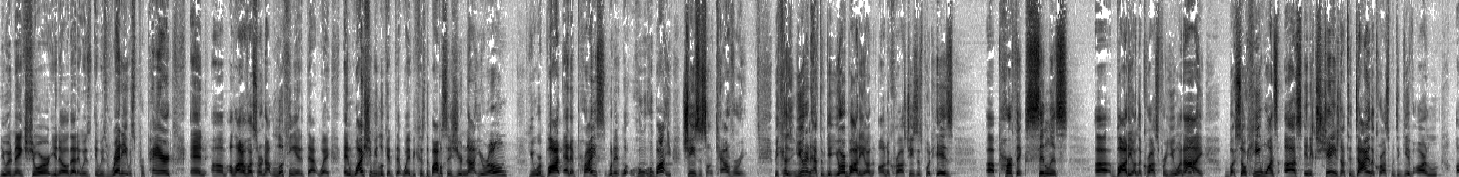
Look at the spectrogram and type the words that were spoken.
you would make sure, you know, that it was, it was ready, it was prepared. And um, a lot of us are not looking at it that way. And why should we look at it that way? Because the Bible says you're not your own. You were bought at a price. What did, what, who, who bought you? Jesus on Calvary. Because you didn't have to get your body on, on the cross. Jesus put his uh, perfect, sinless uh, body on the cross for you and I. But so he wants us in exchange not to die on the cross, but to give our, uh,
